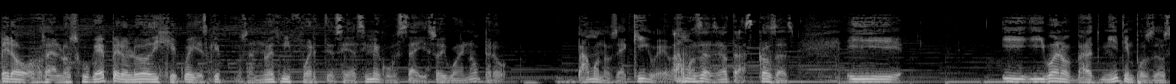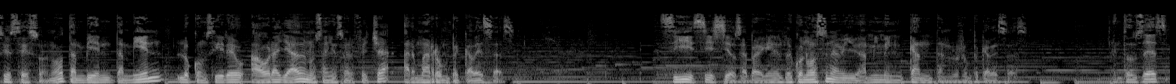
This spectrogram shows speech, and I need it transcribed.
pero, o sea, los jugué, pero luego dije, güey, es que, o sea, no es mi fuerte, o sea, sí me gusta y soy bueno, pero vámonos de aquí, güey, vamos a hacer otras cosas. Y, y, y bueno, para mí tiempos de ocio es eso, ¿no? También, también lo considero ahora ya de unos años a la fecha, armar rompecabezas. Sí, sí, sí, o sea, para quienes lo conocen, a mí, a mí me encantan los rompecabezas. Entonces,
